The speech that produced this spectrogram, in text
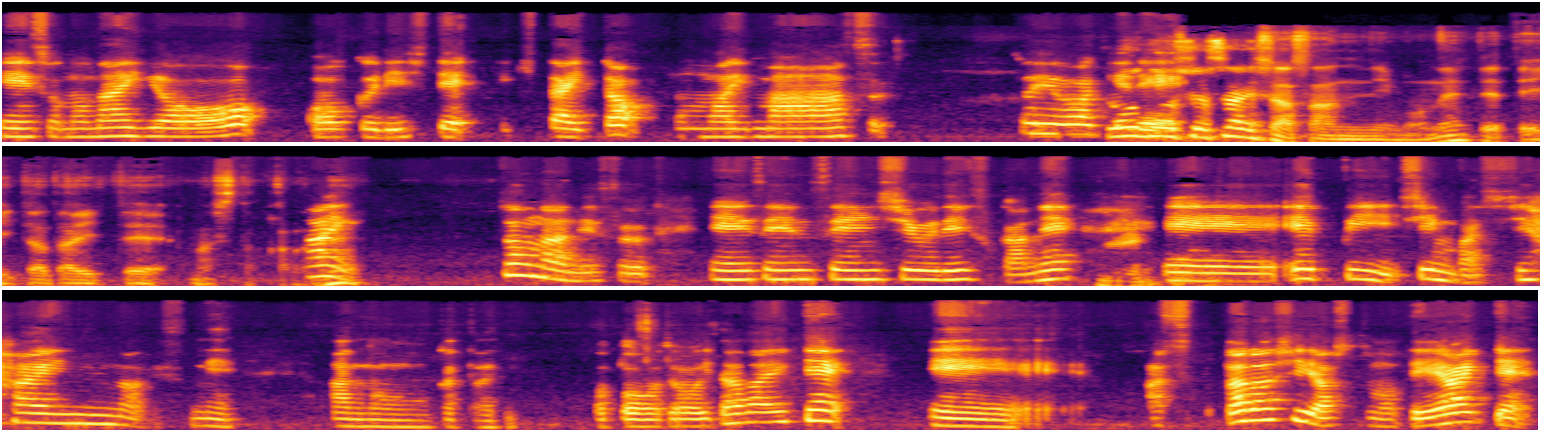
えーその内容をお送りしていきたいと思います。というわけで共同、主催者さんにもね、出ていただいてましたからね。はい。そうなんです。えー先々週ですかね、えー AP 新橋支配人のですね、あの方にご登場いただいて、えー新しい明日の出会い展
